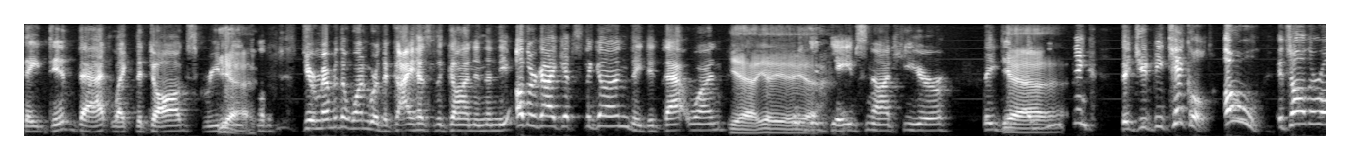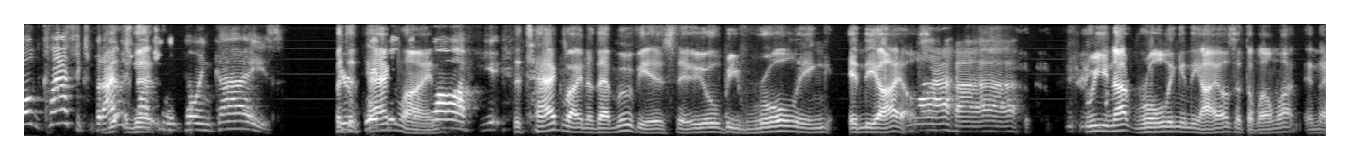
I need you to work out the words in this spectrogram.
they did that like the dogs greeting Yeah. each other. Do you remember the one where the guy has the gun and then the other guy gets the gun? They did that one. yeah, yeah, yeah, yeah. Dave's not here. They did. Yeah. think that you'd be tickled. Oh, it's all their old classics. But I was the- watching it going, guys. But the tagline, the tagline of that movie is that you'll be rolling in the aisles. Ah, Were you not rolling in the aisles at the Wellmont in Ah,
